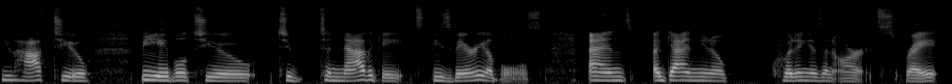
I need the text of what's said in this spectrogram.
you have to be able to to to navigate these variables. And again you know quitting is an art right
